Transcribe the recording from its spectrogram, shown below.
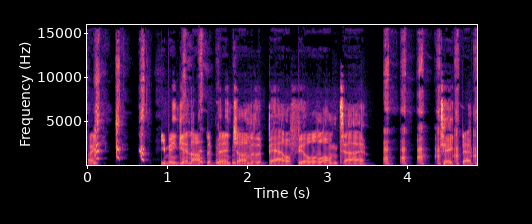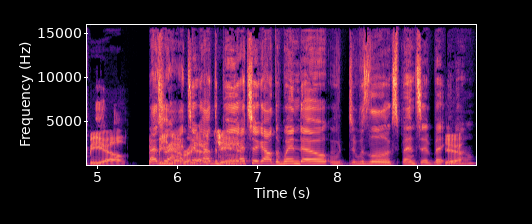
Like You've been getting off the bench onto the battlefield a long time. Take that bee out. That's right. I took out the bee. I took out the window. It was a little expensive, but yeah. you know,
